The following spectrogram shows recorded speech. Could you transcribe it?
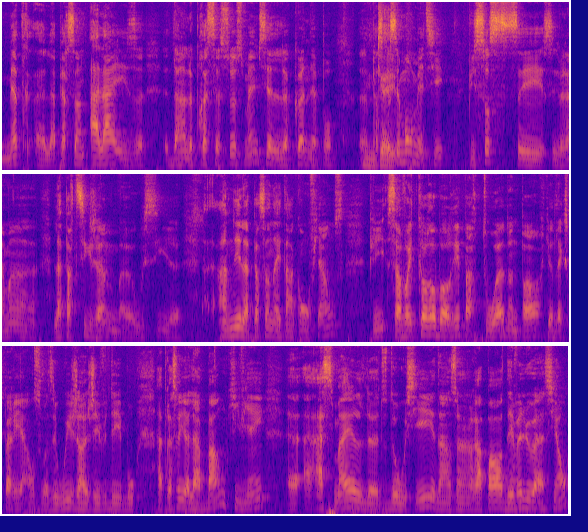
mettre la personne à l'aise dans le processus, même si elle ne le connaît pas. Parce que c'est mon métier. Puis ça, c'est vraiment la partie que j'aime euh, aussi, euh, amener la personne à être en confiance. Puis ça va être corroboré par toi, d'une part, qui a de l'expérience. Tu vas dire, oui, j'ai vu des beaux. Après ça, il y a la banque qui vient euh, à, se mêler du dossier dans un rapport d'évaluation.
